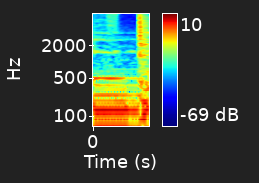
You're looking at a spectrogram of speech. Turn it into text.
Bye.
